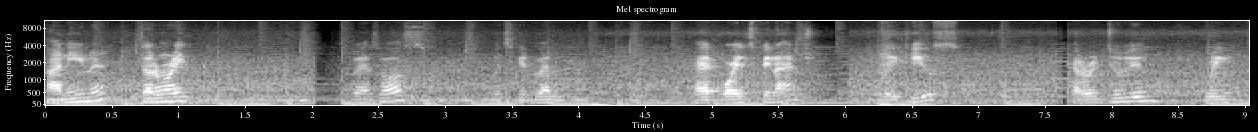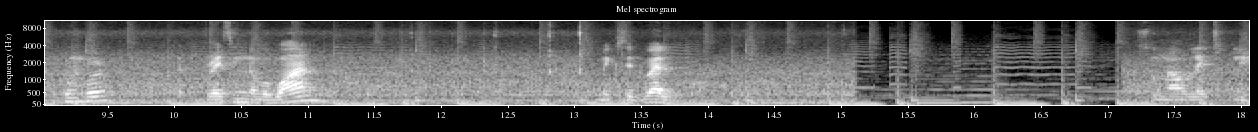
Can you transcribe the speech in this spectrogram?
honey in it, turmeric, soy sauce, whisk it well. Add boiled spinach, lettuce, carrot julienne, green cucumber, dressing number one. Mix it well. So now let's plate.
